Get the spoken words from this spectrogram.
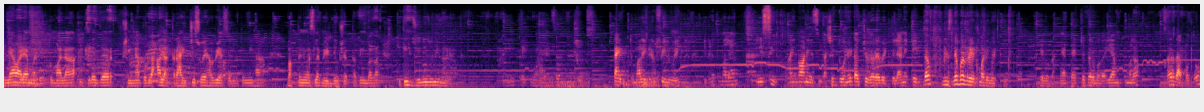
जुन्या वाड्यामध्ये तुम्हाला इकडे जर शिंगणापूरला आला तर राहायची सोय हवी असेल तर तुम्ही हा भक्तनिवासला भेट देऊ शकता. तुम्ही बघा किती जुने जुने घर आहेत. आणि एक वाड्याचं टाईप तुम्हाला इकडे फील होईल. इकडे तुम्हाला ए सी आणि नॉन ए सी असे दोन्ही टाईपचे घरं भेटतील आणि एकदम रिझनेबल रेटमध्ये भेटतील. हे बघा या टाईपचे घर बघा. या तुम्हाला घर दाखवतो.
